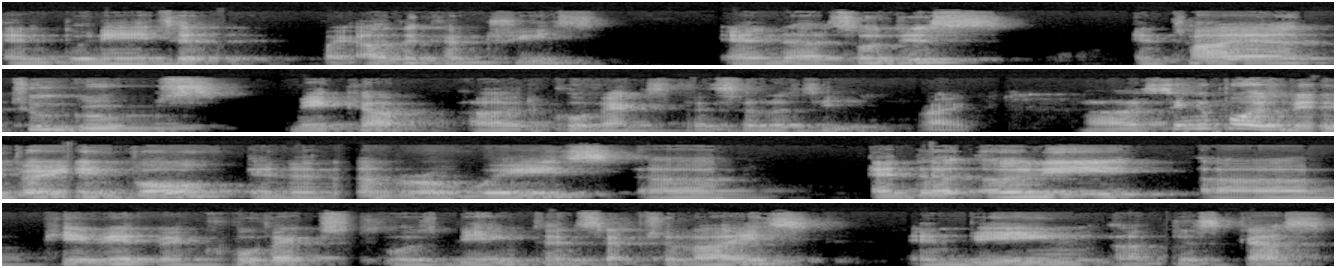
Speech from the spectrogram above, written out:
and donated by other countries. And uh, so this entire two groups make up uh, the COVAX facility. Right. Uh, Singapore has been very involved in a number of ways. Uh, at the early uh, period when COVAX was being conceptualized and being uh, discussed,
